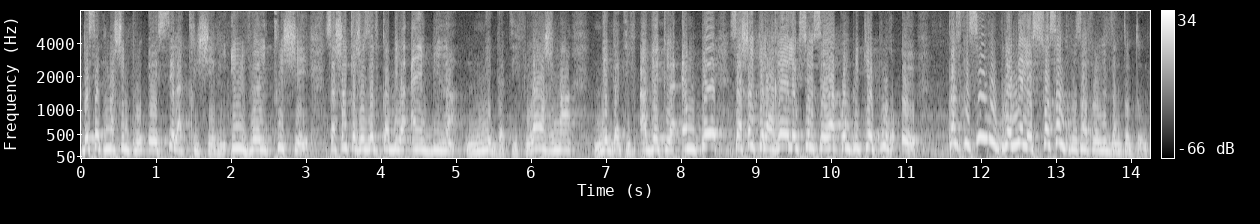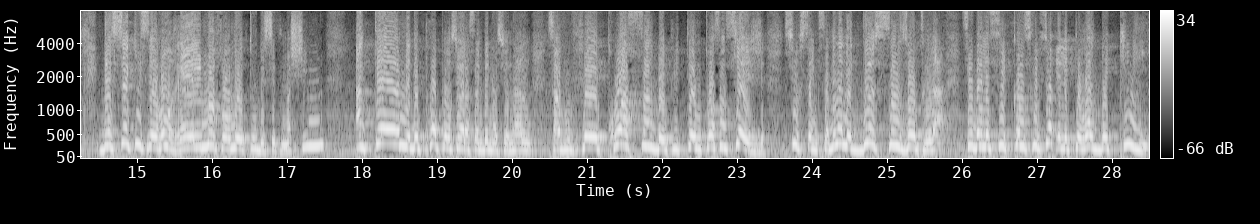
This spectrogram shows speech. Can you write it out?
de cette machine pour eux, c'est la tricherie. Ils veulent tricher, sachant que Joseph Kabila a un bilan négatif, largement négatif, avec la MP, sachant que la réélection sera compliquée pour eux. Parce que si vous prenez les 60% Floride Zantoto, de ceux qui seront réellement formés autour de cette machine, en termes de proportion à l'Assemblée nationale, ça vous fait 300 députés ou 300 sièges sur 500. Maintenant, les 200 autres là, c'est dans les circonscriptions électorales de qui?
